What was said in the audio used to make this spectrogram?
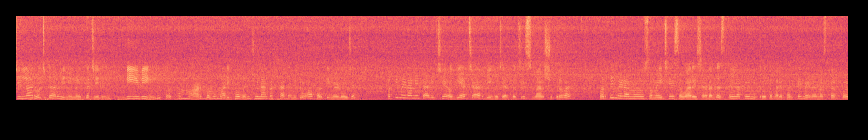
જિલ્લા રોજગાર વિનિમય કચેરી બી વિંગ પ્રથમ માળ બહુમાળી ભવન, જુનાગઢ ખાતે મિત્રો આ ભરતી મેળો છે. ભરતી મેળાની તારીખ છે અગિયાર ચાર બે હજાર પચીસ, વાર શુક્રવાર. ભરતી મેળાનો સમય છે સવારે સાડા દસ કલાકે. મિત્રો, તમારે ભરતી મેળાના સ્થળ પર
